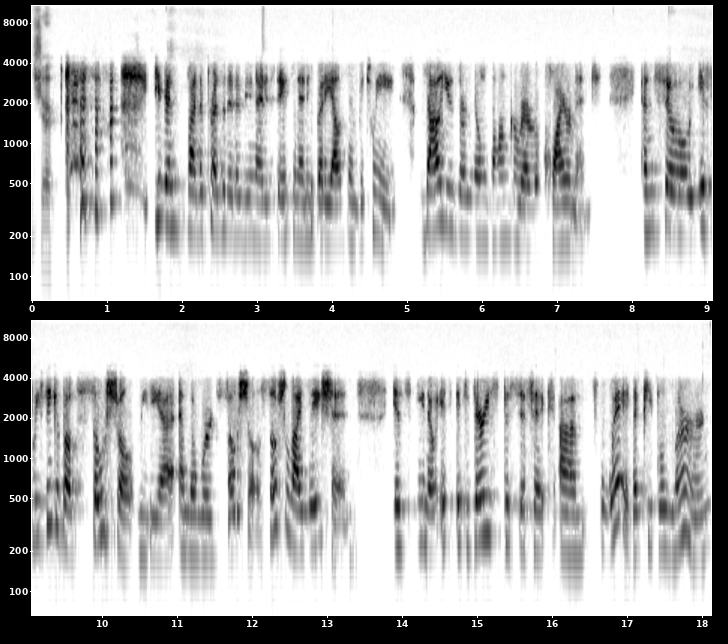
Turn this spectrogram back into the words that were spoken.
Sure. even by the President of the United States and anybody else in between. Values are no longer a requirement. And so, if we think about social media and the word social, socialization is, you know, it, it's a very specific um, way that people learn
